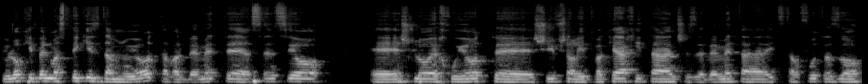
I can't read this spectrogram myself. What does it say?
כי הוא לא קיבל מספיק הזדמנויות, אבל באמת אה, אסנסיו יש לו איכויות שאי אפשר להתווכח איתן, שזה באמת ההצטרפות הזו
